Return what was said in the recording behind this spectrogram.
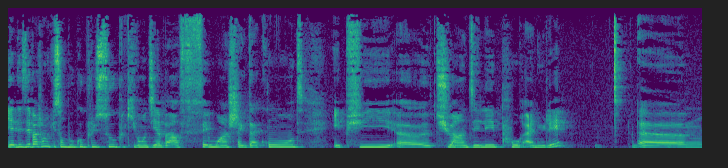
y a des hébergements qui sont beaucoup plus souples, qui vont dire ben, fais-moi un chèque d'acompte et puis tu as un délai pour annuler. Euh,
